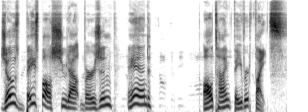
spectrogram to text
Joe's baseball shootout version, and all-time favorite fights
